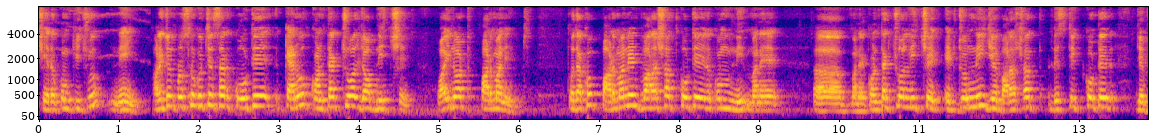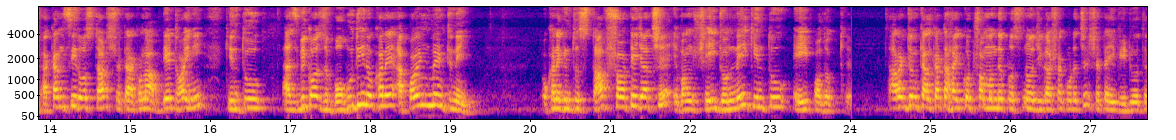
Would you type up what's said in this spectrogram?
সেরকম কিছু নেই। আরেকজন প্রশ্ন করছে, স্যার কোর্টে কেন কন্ট্রাকচুয়াল জব নিচ্ছে? ওয়াই নট পার্মানেন্ট তো দেখো পার্মানেন্ট বারাসাত কোর্টে এরকম মানে মানে কন্ট্রাকচুয়াল নিচ্ছে, এর জন্যই যে বারাসাত ডিস্ট্রিক্ট কোর্টের যে ভ্যাকান্সি রোস্টার সেটা এখনও আপডেট হয়নি। কিন্তু অ্যাজ বিকজ বহুদিন ওখানে অ্যাপয়েন্টমেন্ট নেই, ওখানে কিন্তু স্টাফ শর্টেজ আছে এবং সেই জন্যেই কিন্তু এই পদক্ষেপ। আরেকজন ক্যালকাটা হাইকোর্ট সম্বন্ধে প্রশ্ন জিজ্ঞাসা করেছে, সেটা এই ভিডিওতে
